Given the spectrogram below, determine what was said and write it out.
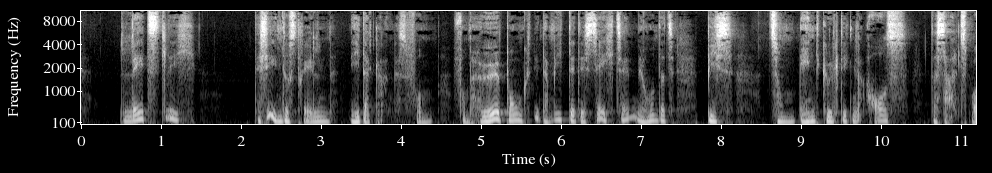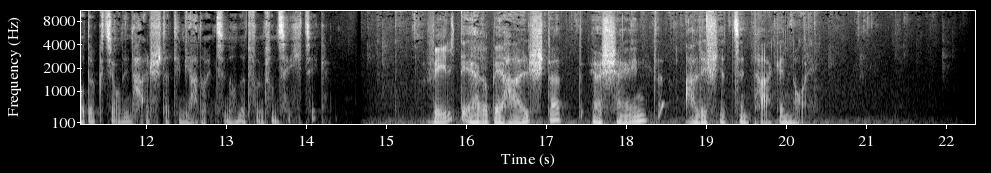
letztlich des industriellen Niedergangs vom, vom Höhepunkt in der Mitte des 16. Jahrhunderts bis zum endgültigen Aus der Salzproduktion in Hallstatt im Jahr 1965. Welterbe Hallstatt erscheint alle 14 Tage neu.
